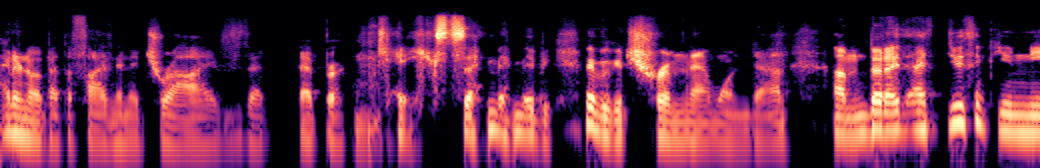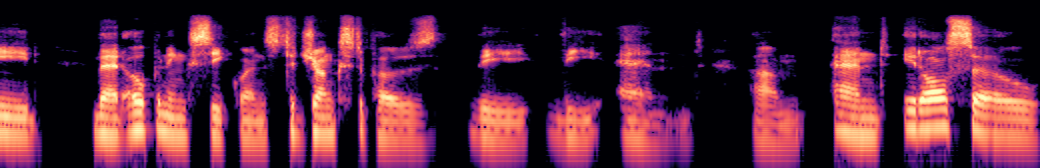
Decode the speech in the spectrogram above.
I don't know about the five minute drive that that Berton takes. maybe maybe we could trim that one down. Um, but I, I do think you need that opening sequence to juxtapose the the end, um, and it also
